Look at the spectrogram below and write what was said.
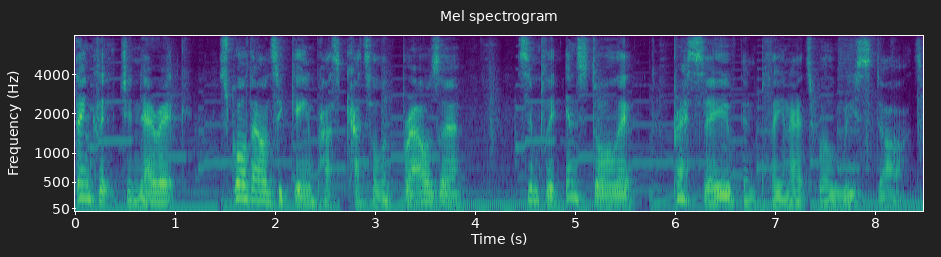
then click Generic, scroll down to Game Pass Catalog Browser, simply install it, press save, then Playnite will restart.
